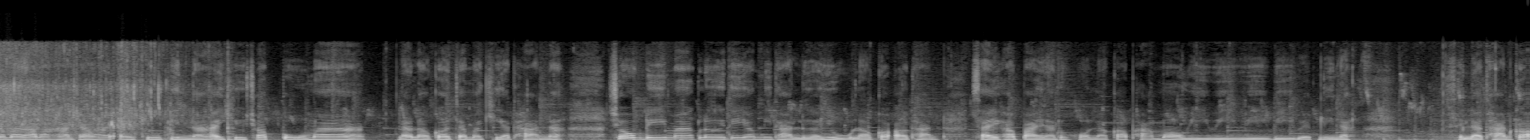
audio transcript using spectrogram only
จะมาทำอาหารเช้าให้ไอคิวกินนะไอคิวชอบปูมาก แล้วเราก็จะมาเขี่ยถ่านนะ โชคดีมากเลยที่ยังมีถ่านเหลืออยู่เราก็เอาถ่านใส่เข้าไปนะทุกคน แล้วก็ผ่าหม้อวีวีวีวีแบบนี้นะ เสร็จแล้วถ่านก็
